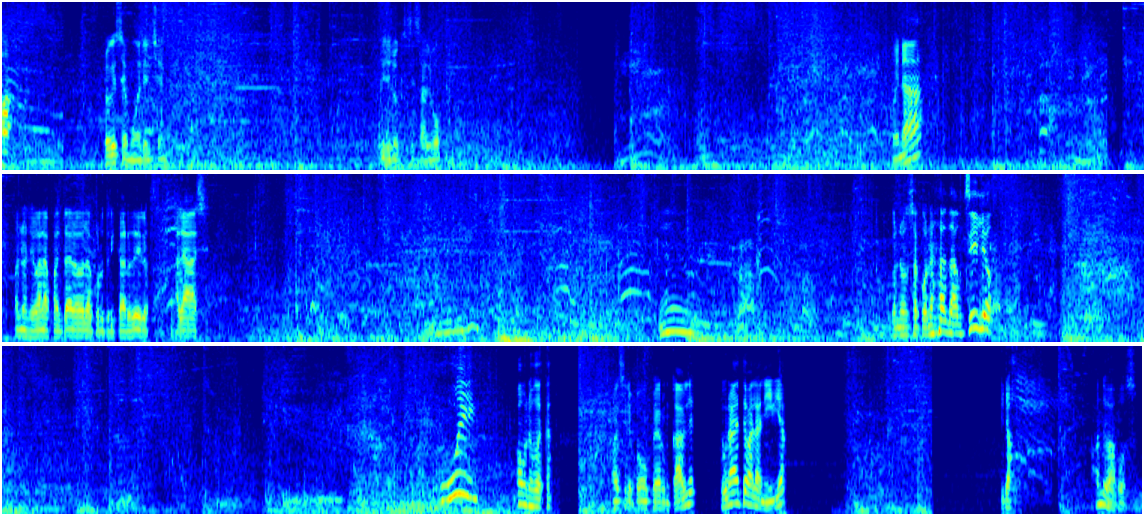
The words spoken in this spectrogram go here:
Ah. Creo que se muere el Chen. Y de que se salvó. Buena. Ah, nos le van a faltar ahora por tricarderos. A la Ash. Mm. No saco nada, auxilio. Uy. Vámonos de acá. A ver si le podemos pegar un cable. Seguramente va la Nibia. Mira. ¿A dónde vas vos?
